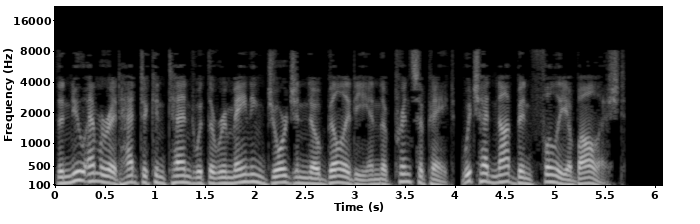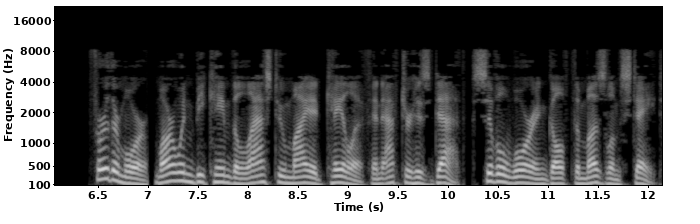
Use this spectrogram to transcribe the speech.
the new emirate had to contend with the remaining Georgian nobility and the principate, which had not been fully abolished. Furthermore, Marwan became the last Umayyad caliph and after his death, civil war engulfed the Muslim state.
